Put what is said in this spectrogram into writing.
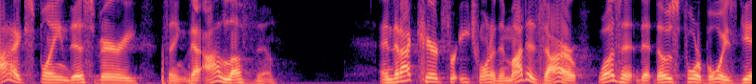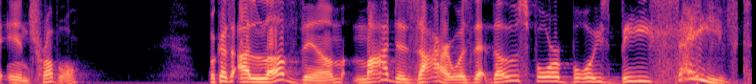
I explained this very thing that I loved them and that I cared for each one of them. My desire wasn't that those four boys get in trouble because I love them, my desire was that those four boys be saved.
